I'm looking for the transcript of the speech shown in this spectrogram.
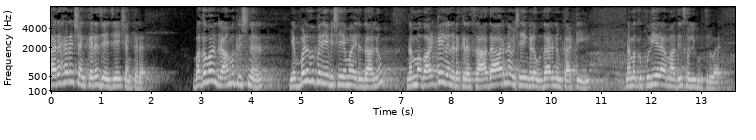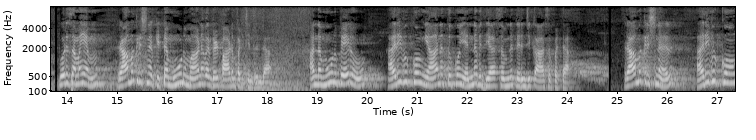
ஹரஹர சங்கர ஜெய ஜெயசங்கர பகவான் ராமகிருஷ்ணர் எவ்வளவு பெரிய விஷயமா இருந்தாலும் நம்ம வாழ்க்கையில் நடக்கிற சாதாரண விஷயங்களை உதாரணம் காட்டி நமக்கு புரியற மாதிரி சொல்லி கொடுத்துருவார். ஒரு சமயம் ராமகிருஷ்ணர் கிட்ட மூணு மாணவர்கள் பாடம் படிச்சுட்டு இருந்தா அந்த மூணு பேரும் அறிவுக்கும் ஞானத்துக்கும் என்ன வித்தியாசம்னு தெரிஞ்சுக்க ஆசைப்பட்டா. ராமகிருஷ்ணர் அறிவுக்கும்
